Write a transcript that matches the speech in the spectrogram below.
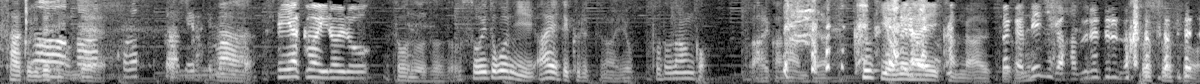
サークルですので。まあま制約はいろいろ。そうそうそうそうそういうところにあえて来るっていうのはよっぽどなんかあれかなみたいな。空気読めない感があるってないんかうかね ネジが外れてるのかそうそうそう。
